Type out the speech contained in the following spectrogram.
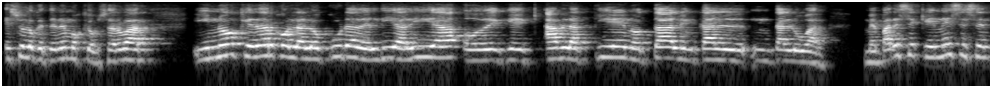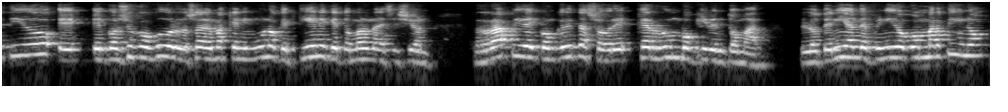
eso es lo que tenemos que observar y no quedar con la locura del día a día o de que habla tien o tal en, tal lugar. Me parece que en ese sentido eh, el Consejo de Fútbol lo sabe más que ninguno que tiene que tomar una decisión rápida y concreta sobre qué rumbo quieren tomar. Lo tenían definido con Martino,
